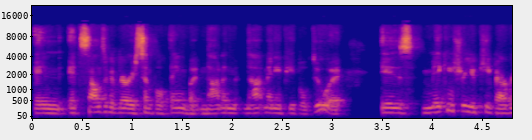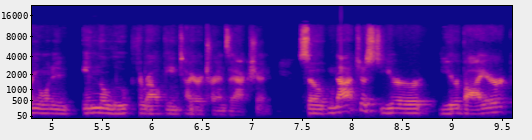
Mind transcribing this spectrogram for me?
and it sounds like a very simple thing, but not not many people do it is making sure you keep everyone in, in the loop throughout the entire transaction. So not just your your buyer,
